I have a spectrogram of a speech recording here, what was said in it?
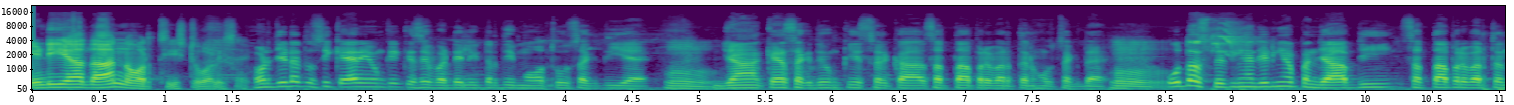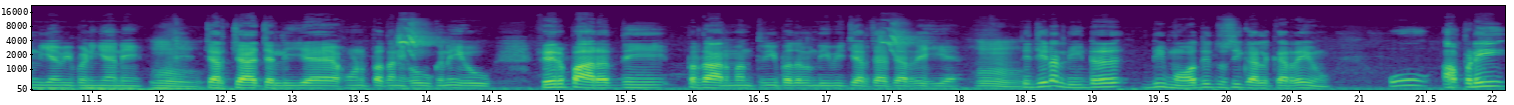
ਇੰਡੀਆ ਦਾ ਨਾਰਥ ਈਸਟ ਵਾਲੀ ਸਾਈਡ ਹੁਣ ਜਿਹੜਾ ਤੁਸੀਂ ਕਹਿ ਰਹੇ ਹੋ ਕਿ ਕਿਸੇ ਵੱਡੇ ਲੀਡਰ ਦੀ ਮੌਤ ਹੋ ਸਕਦੀ ਹੈ ਜਾਂ ਕਹਿ ਸਕਦੇ ਹੋ ਕਿ ਸਰਕਾਰ ਸੱਤਾ ਪਰਿਵਰਤਨ ਹੋ ਸਕਦਾ ਹੈ। ਉਹ ਤਾਂ ਸਥਿਤੀਆਂ ਜਿਹੜੀਆਂ ਪੰਜਾਬ ਦੀ ਸੱਤਾ ਪਰਿਵਰਤਨ ਦੀਆਂ ਵੀ ਬਣੀਆਂ ਨੇ। ਚਰਚਾ ਚੱਲੀ ਹੈ ਹੁਣ ਪਤਾ ਨਹੀਂ ਹੋਊ ਕਿ ਨਹੀਂ ਹੋਊ। ਫਿਰ ਭਾਰਤ ਦੀ ਪ੍ਰਧਾਨ ਮੰਤਰੀ ਬਦਲਣ ਦੀ ਵੀ ਚਰਚਾ ਚੱਲ ਰਹੀ ਹੈ। ਤੇ ਜਿਹੜਾ ਲੀਡਰ ਦੀ ਮੌਤ ਦੀ ਤੁਸੀਂ ਗੱਲ ਕਰ ਰਹੇ ਹੋ ਉਹ ਆਪਣੇ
